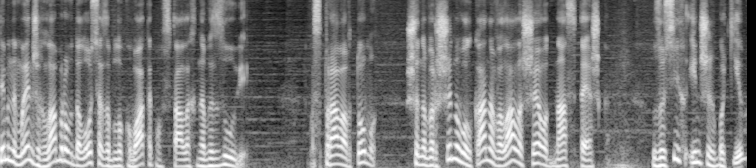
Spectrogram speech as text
Тим не менш, Глабру вдалося заблокувати повсталих на Везувії. Справа в тому, що на вершину вулкана вела лише одна стежка. З усіх інших боків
